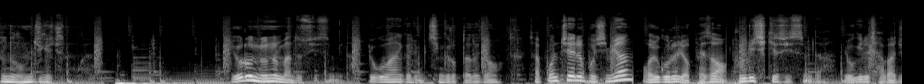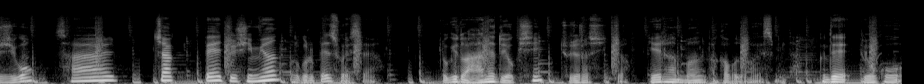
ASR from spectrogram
눈을 움직여 주는 거야 요런 눈을 만들 수 있습니다. 요거만 하니까 좀 징그럽다 그죠? 자 본체를 보시면 얼굴을 옆에서 분리시킬 수 있습니다. 여기를 잡아주시고 살짝 빼주시면 얼굴을 뺄 수가 있어요. 여기도 안에도 역시 조절할 수 있죠. 얘를 한번 바꿔보도록 하겠습니다. 근데 요거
